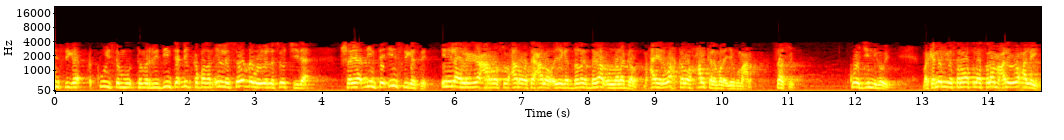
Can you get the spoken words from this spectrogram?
insiga kuwiisa mutamaridiinta dhibka badan in la soo dhoweeyo la soo jiidaa shayaadiinta insigase in ilahay lagaga cararo subxaana wa tacala oo iyaga dagaal un lala galo. Maxaa yeele wax kaloo xal kale male iyagu macna. Saas wey kuwa jinniga wey marka nabiga salawatullahi wasalaamu caleyh waxaa la yidhi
